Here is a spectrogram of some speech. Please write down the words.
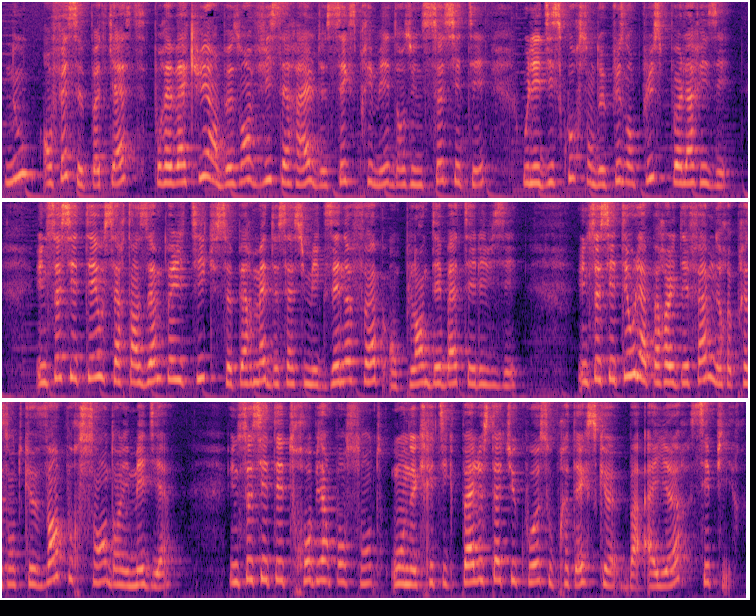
Nous, on fait ce podcast pour évacuer un besoin viscéral de s'exprimer dans une société où les discours sont de plus en plus polarisés. Une société où certains hommes politiques se permettent de s'assumer xénophobes en plein débat télévisé. Une société où la parole des femmes ne représente que 20% dans les médias une société trop bien pensante où on ne critique pas le statu quo sous prétexte que, bah ailleurs, c'est pire.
